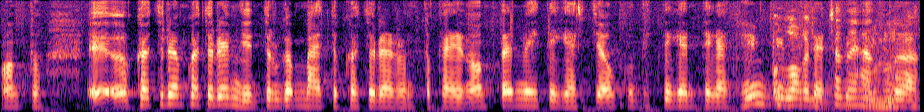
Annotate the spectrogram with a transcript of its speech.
Онто көтөрөм көтөрөм ден турган майты көтөрөр онто кайын. Мейтегерче деген деген хим Олығын чаны ханлыға.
